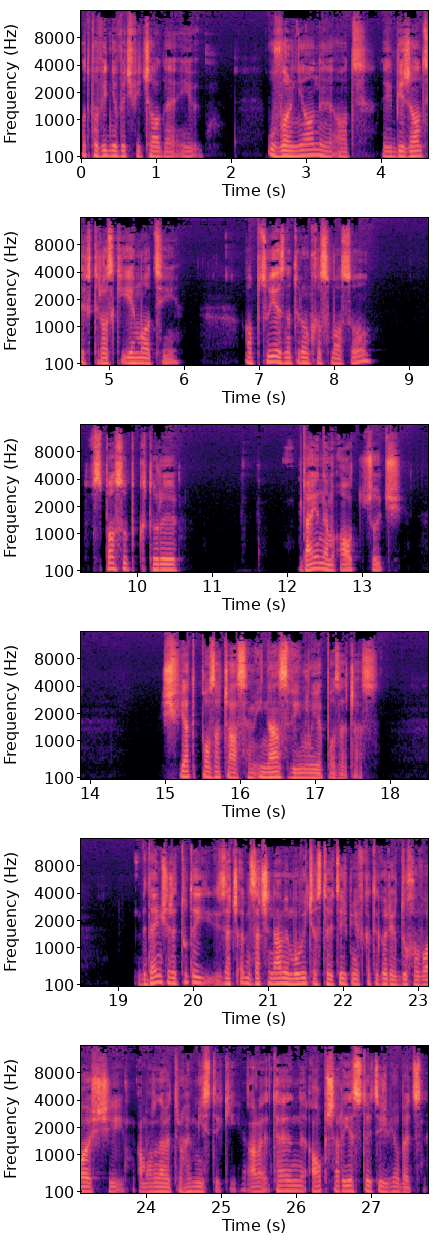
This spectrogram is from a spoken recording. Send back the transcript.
odpowiednio wyćwiczony i uwolniony od bieżących troski i emocji obcuje z naturą kosmosu w sposób, który daje nam odczuć świat poza czasem i nas wyjmuje poza czas. Wydaje mi się, że tutaj zaczynamy mówić o stoicyzmie w kategoriach duchowości, a może nawet trochę mistyki, ale ten obszar jest w stoicyzmie obecny.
